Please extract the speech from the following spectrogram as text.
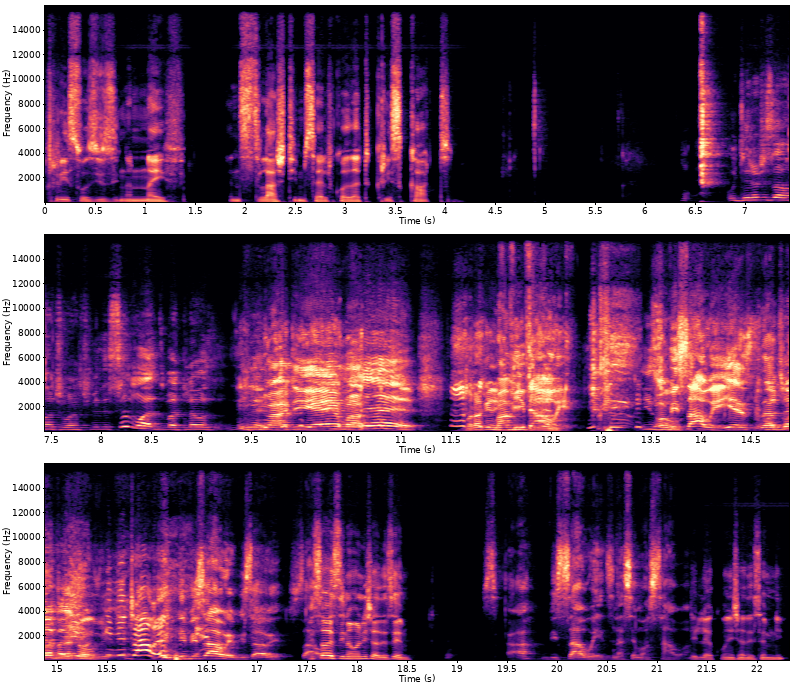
chris was using a knife and slashed himself call that chris cut. How watu wanatumia the same words, but now Yeah. Zinamaanisha the same? Ah, visawe zinasema sawa. Ile kuonyesha the same ni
